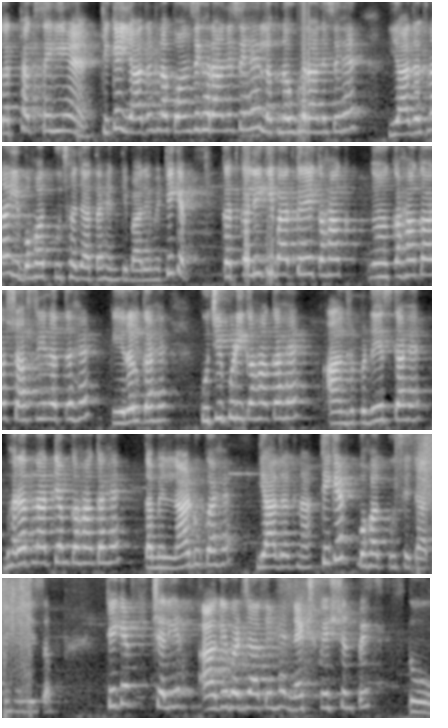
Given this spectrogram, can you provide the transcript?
कथक से ही हैं। ठीक है, याद रखना कौन से घराने से हैं? लखनऊ घराने से हैं। याद रखना, ये बहुत पूछा जाता है इनके बारे में। ठीक है, कथकली की बात करें, कहाँ कहाँ का शास्त्रीय नृत्य है? केरल का है। कुचिपुड़ी कहाँ का है? आंध्र प्रदेश का है, भरतनाट्यम कहाँ का है, तमिलनाडु का है, याद रखना, ठीक है? बहुत पूछे जाते हैं ये सब, ठीक है? चलिए, आगे बढ़ जाते हैं नेक्स्ट क्वेश्चन पे तो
